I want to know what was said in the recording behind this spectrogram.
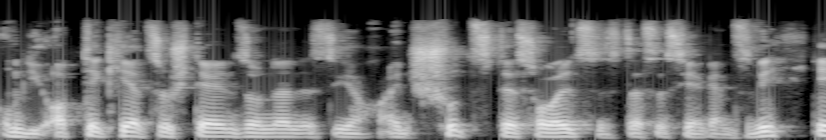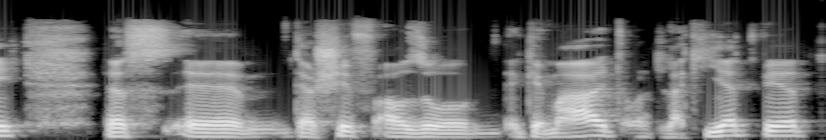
um die Optik herzustellen, sondern es ist ja auch ein Schutz des Holzes. Das ist ja ganz wichtig, dass äh, das Schiff also gemalt und lackiert wird.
